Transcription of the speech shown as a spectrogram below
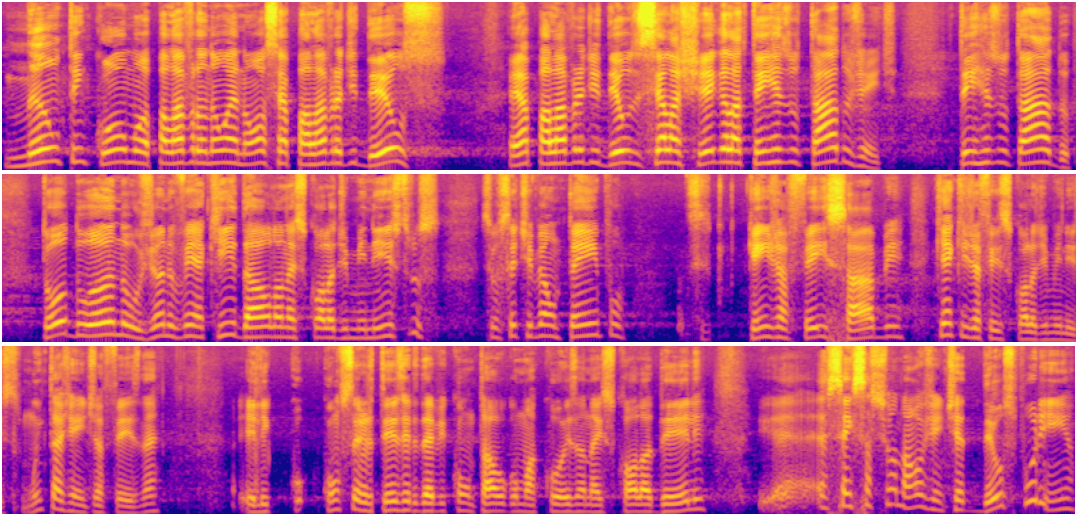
Não tem como. A palavra não é nossa, é a palavra de Deus. É a palavra de Deus. E se ela chega, ela tem resultado, gente. Tem resultado. Todo ano o Jânio vem aqui dar aula na escola de ministros. Se você tiver um tempo, quem já fez sabe. Quem aqui já fez escola de ministros? Muita gente já fez, né? Ele com certeza ele deve contar alguma coisa na escola dele. É, é sensacional, gente. É Deus purinho.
